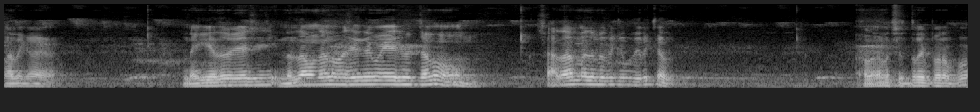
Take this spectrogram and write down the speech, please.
அதுக்காக. இன்றைக்கி ஏதோ ஏசி என்னதான் வந்தாலும் வசதி ஏசி வச்சாலும் சாதாரண இதில் இருக்கிறது இருக்காது. அதனால் சித்திரை பிறப்பு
